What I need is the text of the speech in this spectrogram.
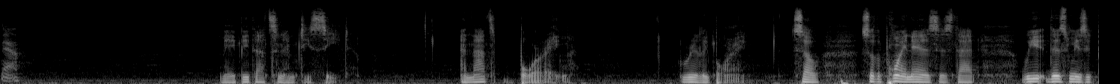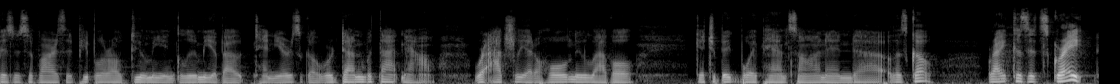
yeah. maybe that's an empty seat. And that's boring. Really boring. So so the point is is that we this music business of ours that people are all doomy and gloomy about 10 years ago, we're done with that now. We're actually at a whole new level. Get your big boy pants on and uh, let's go. Right? Cuz it's great.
